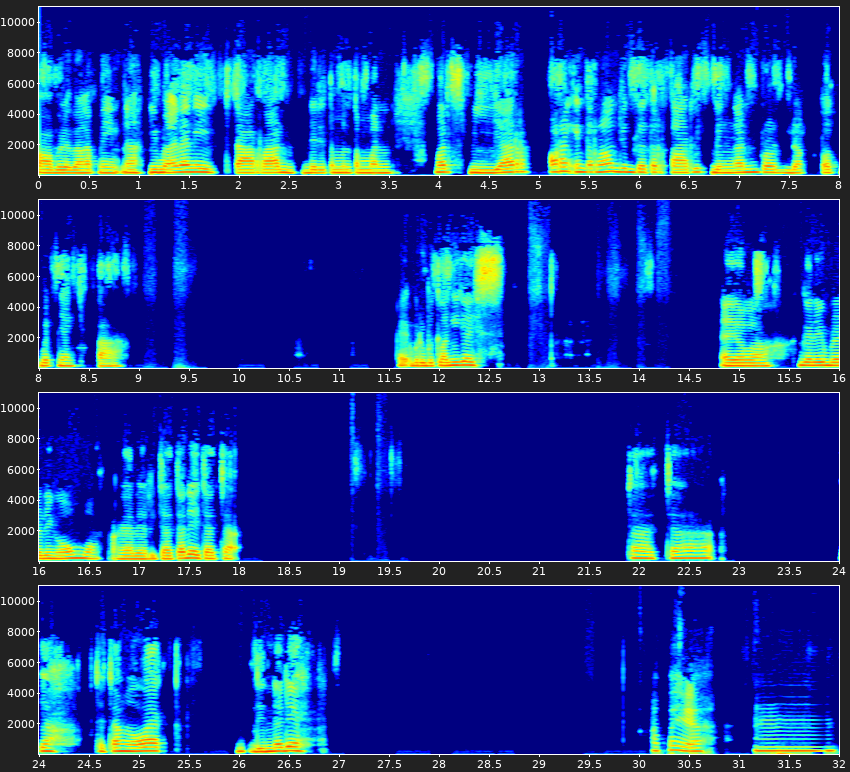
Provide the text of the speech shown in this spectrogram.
Oh, boleh banget nih. Nah, gimana nih cara dari teman-teman merch biar orang internal juga tertarik dengan produk tote bag-nya kita? Kayak berebut lagi, guys. Ayolah, gak ada yang berani ngomong. Kayak dari Caca deh, Caca. Caca. Yah, Caca nge-lag. Dinda deh. Apa ya? Hmm,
